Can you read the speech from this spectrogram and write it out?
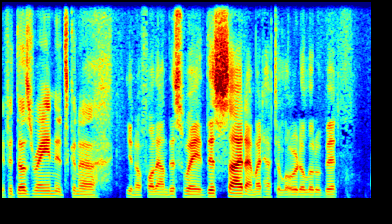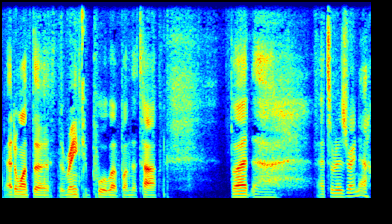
If it does rain, it's gonna, you know, fall down this way. This side, I might have to lower it a little bit. I don't want the, the rain to pool up on the top. But uh, that's what it is right now.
